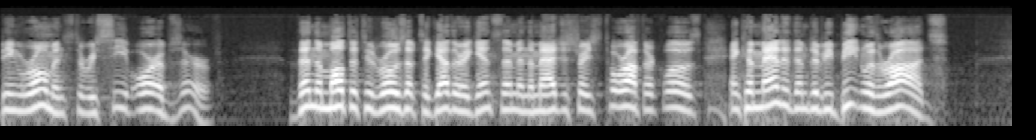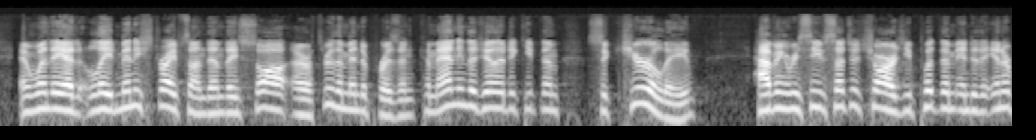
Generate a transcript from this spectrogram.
being Romans, to receive or observe. Then the multitude rose up together against them, and the magistrates tore off their clothes and commanded them to be beaten with rods. And when they had laid many stripes on them, they saw or threw them into prison, commanding the jailer to keep them securely. Having received such a charge, he put them into the inner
